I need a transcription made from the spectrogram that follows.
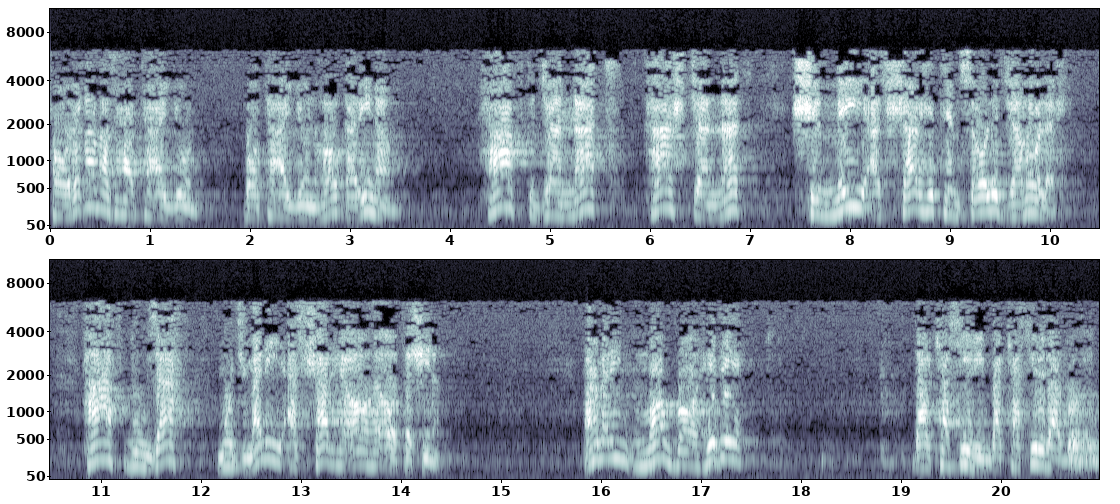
فارغم از هر تعین با تعینها قرینم. هفت جنت هشت جنت شمه از شرح تمثال جمالش. هفت دوزخ مجملی از شرح آه آتشینم. بنابراین ما واحد در کثیریم و کثیر در واحد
